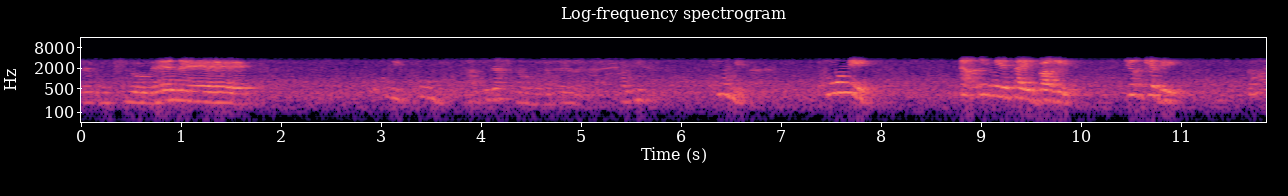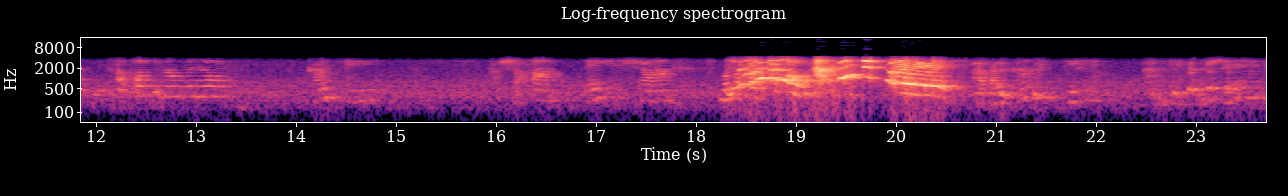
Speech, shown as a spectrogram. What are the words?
ומתלוננת? קומי, קומי, רבי נחמן מדברת, קומי, קומי, תרימי את האיברים, תרקדי. ואז מתחברות עם המבנות. קמתי, השעה תשע. לא! אבל קמתי, אני חושבת,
